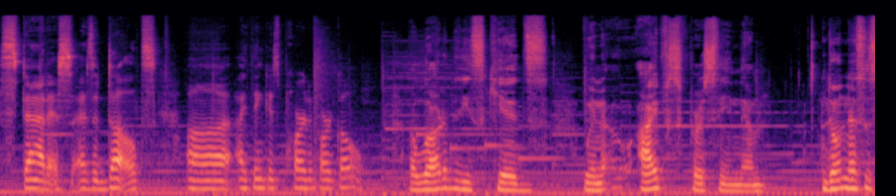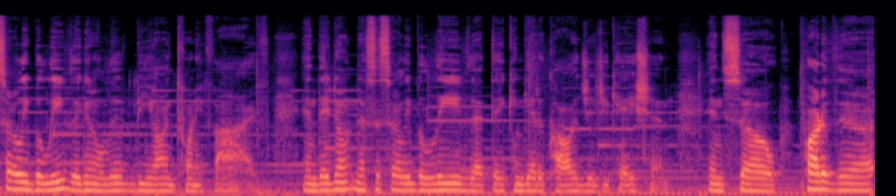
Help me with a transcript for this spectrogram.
status as adults, uh, I think is part of our goal a lot of these kids, when I've first seen them, don't necessarily believe they're going to live beyond 25 and they don't necessarily believe that they can get a college education and so part of the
